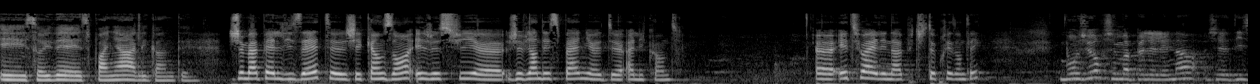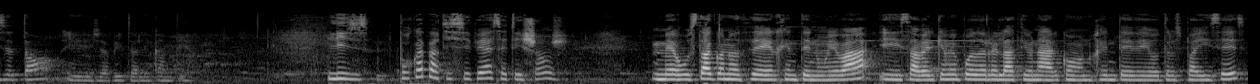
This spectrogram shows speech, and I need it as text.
y soy de España, Alicante. Je m'appelle Lisette, euh, j'ai 15 ans et je suis, euh, je viens d'Espagne, de Alicante. Euh, et toi, Elena, peux-tu te présenter? Bonjour, je m'appelle Elena, j'ai 17 ans et j'habite à Alicante. Lise, pourquoi participer à cet échange? Me gusta conocer gente nueva y saber que me puedo relacionar con gente de otros países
